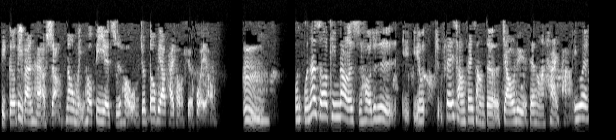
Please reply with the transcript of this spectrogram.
比隔壁班还要少，那我们以后毕业之后，我们就都不要开同学会哦。嗯，我我那时候听到的时候，就是有非常非常的焦虑，非常的害怕，因为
